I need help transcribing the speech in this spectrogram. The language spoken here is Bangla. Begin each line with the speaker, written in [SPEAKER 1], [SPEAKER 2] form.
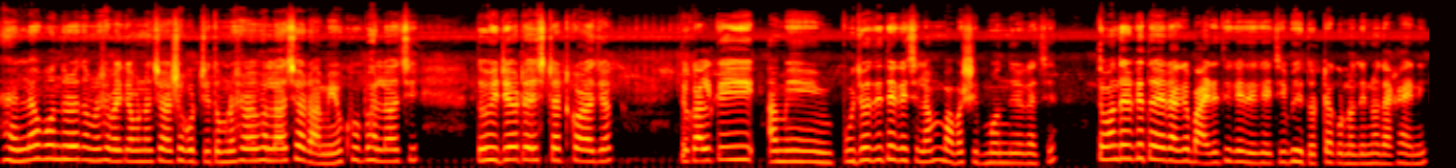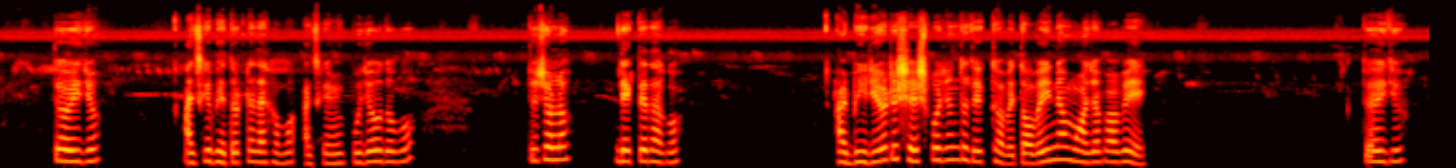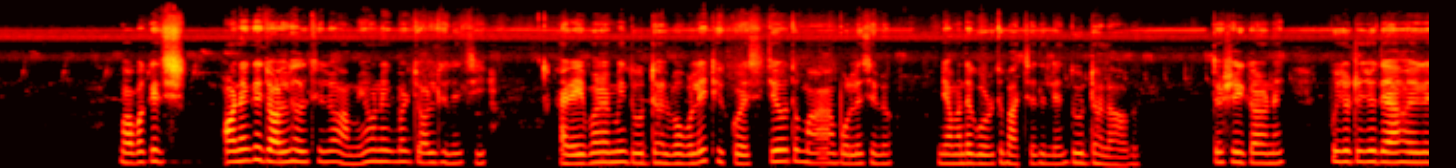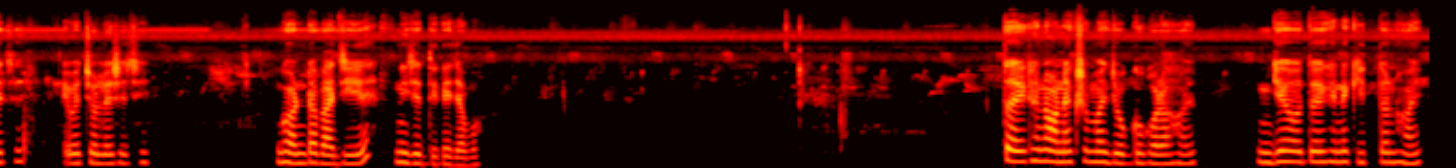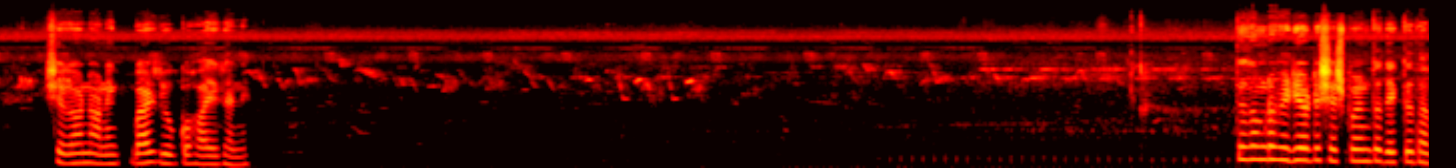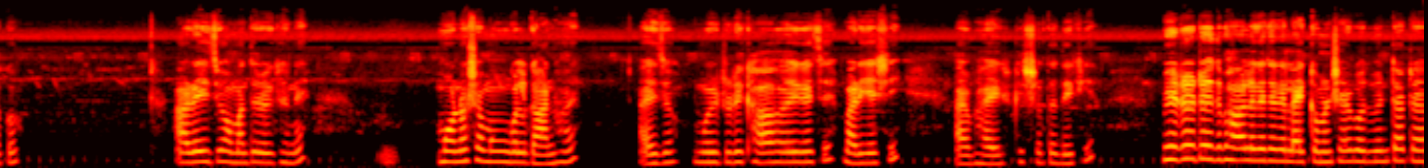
[SPEAKER 1] হ্যালো বন্ধুরা, তোমরা সবাই কেমন আছো? আশা করছি তোমরা সবাই ভালো আছো আর আমিও খুব ভালো আছি। তো ভিডিওটা স্টার্ট করা যাক। তো কালকেই আমি পুজো দিতে গেছিলাম বাবা শিব মন্দিরের কাছে। তোমাদেরকে তো এর আগে বাইরে থেকে দেখেছি, ভেতরটা কোনো দিনও দেখায়নি। তো ওই যে, আজকে ভেতরটা দেখাবো, আজকে আমি পুজোও দেবো। তো চলো, দেখতে থাকো। আর ভিডিওটা শেষ পর্যন্ত দেখতে হবে, তবেই না মজা পাবে। তো এই যে বাবাকে অনেকে জল ঢালছিল, আমিও অনেকবার জল ঢেলেছি। আর এইবার আমি দুধ ঢালবো বলেই ঠিক করেছি। যেহেতু মা বলেছিল যে আমাদের গরুতে বাচ্চা দিলে দুধ ঢালা হবে। তো সেই কারণে পুজো টুজো দেওয়া হয়ে গেছে, এবার চলে এসেছি। ঘণ্টা বাজিয়ে নিজের দিকে যাব। তো এখানে অনেক সময় যজ্ঞ করা হয়। যেহেতু এখানে কীর্তন হয়, সে কারণে অনেকবার যজ্ঞ হয় এখানে। তো তোমরা ভিডিওটা শেষ পর্যন্ত দেখতে থাকো। আর এই যে আমাদের ওইখানে মনসা মঙ্গল গান হয়। আর এই যে মুড়ি টুড়ি খাওয়া হয়ে গেছে, বাড়ি আসি আর ভাইয়ের সাথে দেখি। ভিডিওটা যদি ভালো লেগে থাকে লাইক কমেন্ট শেয়ার করে দেবেন টাটা।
